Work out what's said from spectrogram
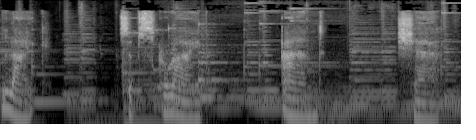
like, subscribe, and share.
